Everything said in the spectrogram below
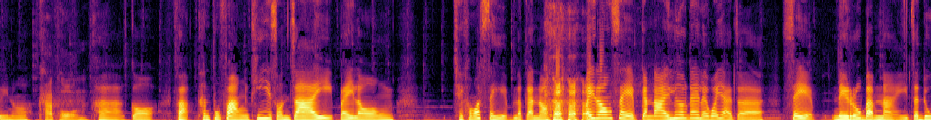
ยเนาะครับผมค่ะ ก็ฝากท่านผู้ฟังที่สนใจไปลอง ใช้คำว่าเสพแล้วกันเนาะไปลองเสพกันได้เลือกได้เลยว่าอยากจะเสพในรูปแบบไหนจะดู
